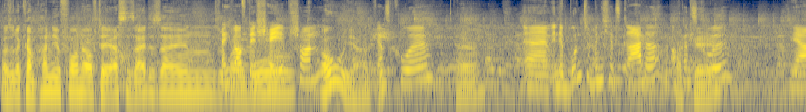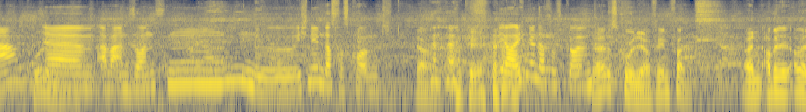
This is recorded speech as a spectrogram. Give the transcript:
bei so einer Kampagne vorne auf der ersten Seite sein. So Ich war auf der Shape schon. Oh ja. Ganz cool. ja. Ähm, in der Bunte bin ich jetzt gerade, auch ganz Okay. cool. Ja, Cool. ähm, aber ansonsten, nö, ich nehme das, was kommt. Ja, okay. Ja, ich nehme das, was kommt. Ja, das ist cool, ja, auf jeden Fall. Aber, aber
